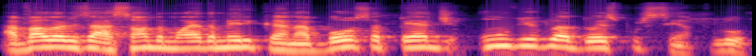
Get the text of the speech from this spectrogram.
a valorização da moeda americana. A bolsa perde 1,2%. Lu.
